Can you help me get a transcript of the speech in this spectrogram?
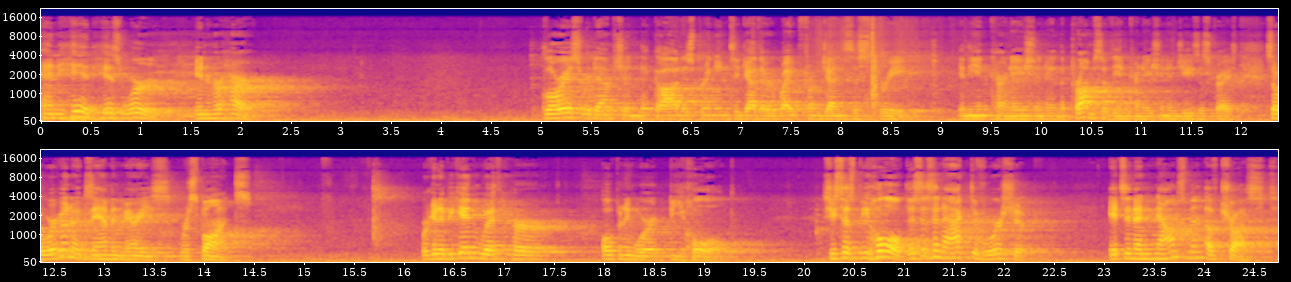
and hid his word in her heart. Glorious redemption that God is bringing together right from Genesis 3 in the incarnation and the promise of the incarnation in Jesus Christ. So we're going to examine Mary's response. We're going to begin with her opening word, behold. She says, Behold, this is an act of worship it's an announcement of trust.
